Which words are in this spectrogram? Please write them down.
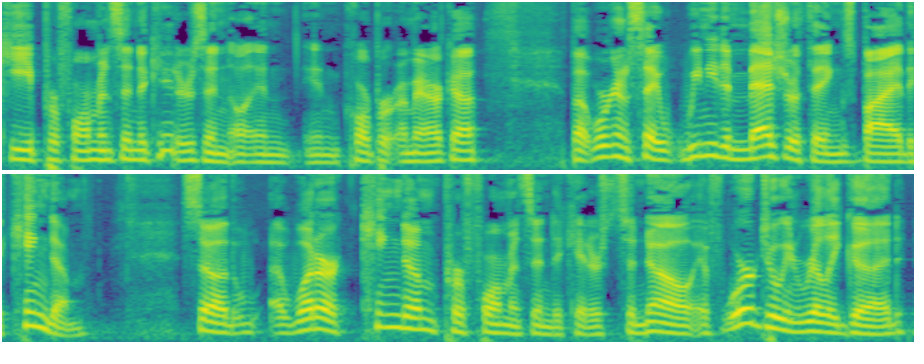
key performance indicators in in in corporate America, but we're going to say we need to measure things by the kingdom. So, uh, what are kingdom performance indicators to know if we're doing really good,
